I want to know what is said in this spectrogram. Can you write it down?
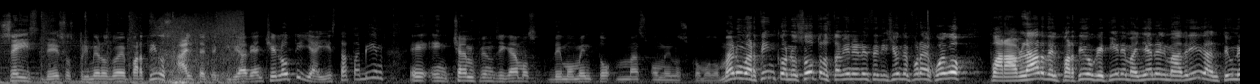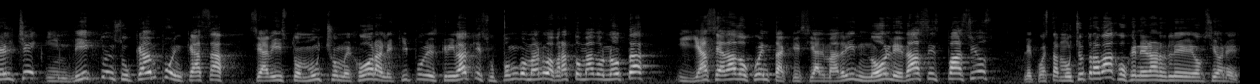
6 de esos primeros 9 partidos, alta efectividad de Ancelotti y ahí está también eh, en Champions, digamos, de momento más o menos cómodo. Manu Martín con nosotros también en esta edición de Fuera de Juego para hablar del partido que tiene mañana el Madrid ante un Elche invicto en su campo, en casa se ha visto mucho mejor al equipo de Escribá, que supongo Manu habrá tomado nota y ya se ha dado cuenta que si al Madrid no le das espacios, le cuesta mucho trabajo generarle opciones.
